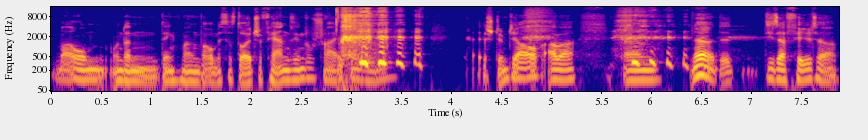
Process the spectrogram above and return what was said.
warum? Und dann denkt man, warum ist das deutsche Fernsehen so scheiße? Stimmt ja auch, aber ähm, ne, dieser Filter,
